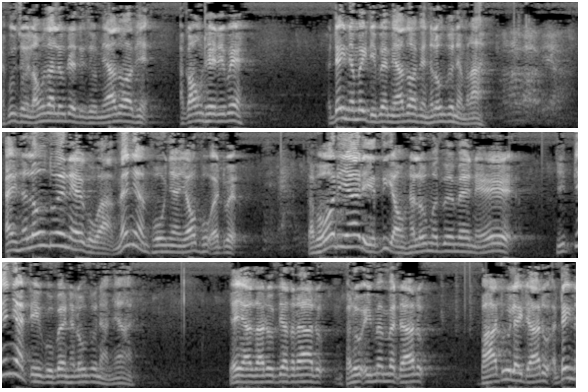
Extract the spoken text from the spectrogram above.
အခုဆိုရင်လောင်းစားလုပ်တဲ့သူဆိုများသောအားဖြင့်အကောင်အထည်တွေပဲအတိတ်နမိတ်တွေပဲများသောအားဖြင့်နှလုံးသွင်းတယ်မလားအဲနှလုံးသွင်းတဲ့ကောမဉ္ဇဉ်ဖုံဉ္ဇဉ်ရောက်ဖို့အတွက်သဘောတရားတွေသိအောင်နှလုံးမသွင်းမဲနဲ့ဒီပညာတွေကိုပဲနှလုံးသွင်းတာများတယ်ရရသာတို့ပြတရာတို့ဘလို့အိမ်မက်မက်တာတို့ဘာတွေးလိုက်တာတို့အတိတ်န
